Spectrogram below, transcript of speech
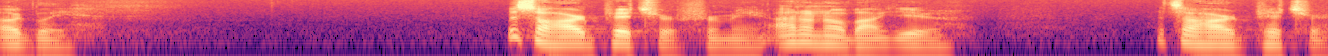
ugly. This is a hard picture for me. I don't know about you. That's a hard picture.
